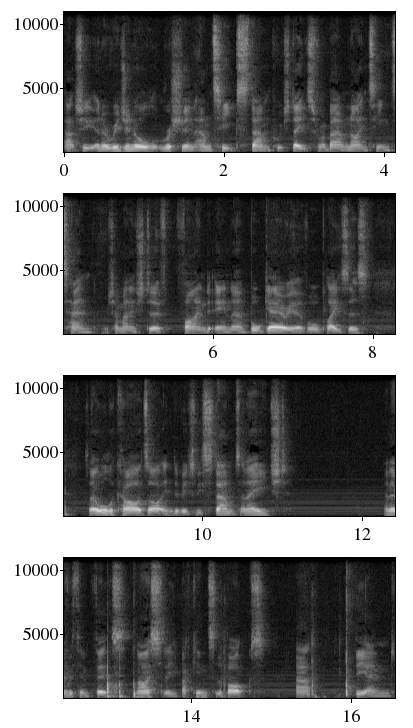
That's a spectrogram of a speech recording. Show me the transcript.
actually an original Russian antique stamp which dates from about 1910 which I managed to find in uh, Bulgaria of all places. So all the cards are individually stamped and aged and everything fits nicely back into the box at the end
